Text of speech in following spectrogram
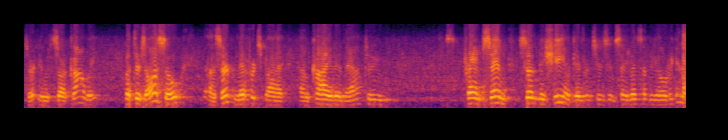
certainly with Zarqawi. But there's also uh, certain efforts by Al-Qaeda now to transcend Sunni Shia differences and say, let's be all together.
